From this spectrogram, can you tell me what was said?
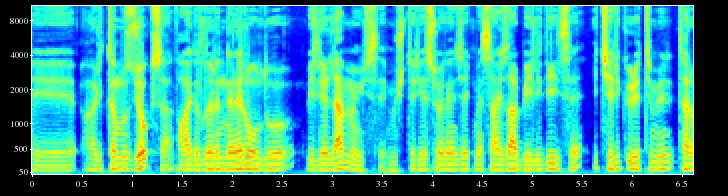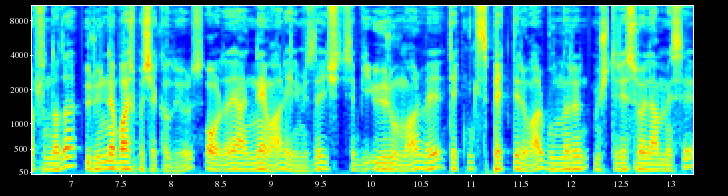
e, haritamız yoksa, faydaların neler olduğu belirlenmemişse, müşteriye söylenecek mesajlar belli değilse, içerik üretimi tarafında da ürünle baş başa kalıyoruz. Orada yani ne var elimizde? İşte bir ürün var ve teknik spekleri var. Bunların müşteriye söylenmesi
